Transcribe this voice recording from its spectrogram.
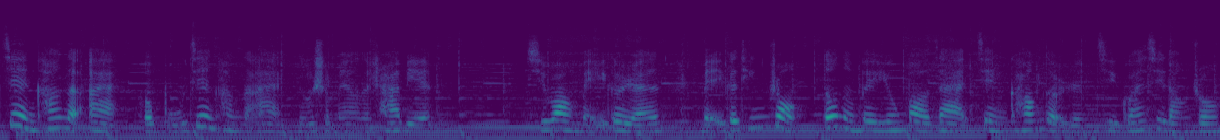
健康的爱和不健康的爱有什么样的差别。希望每一个人、每一个听众都能被拥抱在健康的人际关系当中，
